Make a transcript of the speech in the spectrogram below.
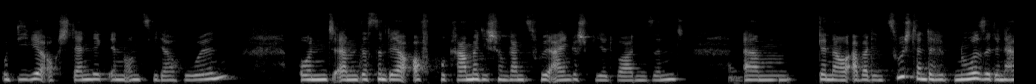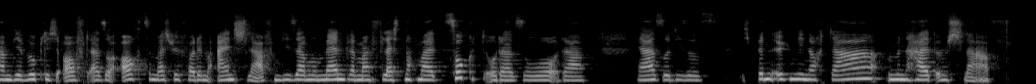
und die wir auch ständig in uns wiederholen. Und ähm, das sind ja oft Programme, die schon ganz früh eingespielt worden sind. Ähm, genau, aber den Zustand der Hypnose, den haben wir wirklich oft. Also auch zum Beispiel vor dem Einschlafen. Dieser Moment, wenn man vielleicht nochmal zuckt oder so oder ja, so dieses, ich bin irgendwie noch da bin halb im Schlaf.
